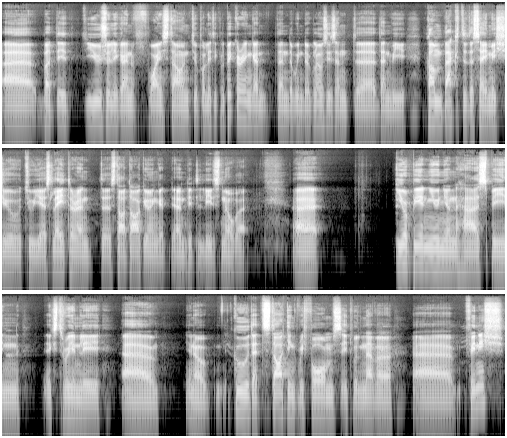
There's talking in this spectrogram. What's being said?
uh, but it usually kind of winds down to political bickering, and then the window closes, and uh, then we come back to the same issue two years later and uh, start arguing, it, and it leads nowhere. Uh, European Union has been extremely, um, you know, good at starting reforms. It will never uh, finish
